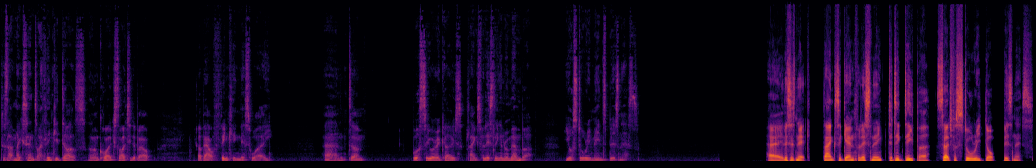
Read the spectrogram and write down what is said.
Does that make sense? I think it does. And I'm quite excited about about thinking this way. And um, we'll see where it goes. Thanks for listening, and remember, your story means business. Hey, this is Nick. Thanks again for listening. To dig deeper, search for story.business.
